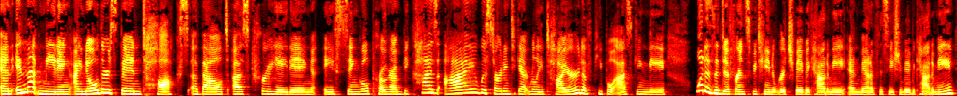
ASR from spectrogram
And in that meeting, I know there's been talks about us creating a single program because I was starting to get really tired of people asking me, what is the difference between Rich Babe Academy and Manifestation Babe Academy?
